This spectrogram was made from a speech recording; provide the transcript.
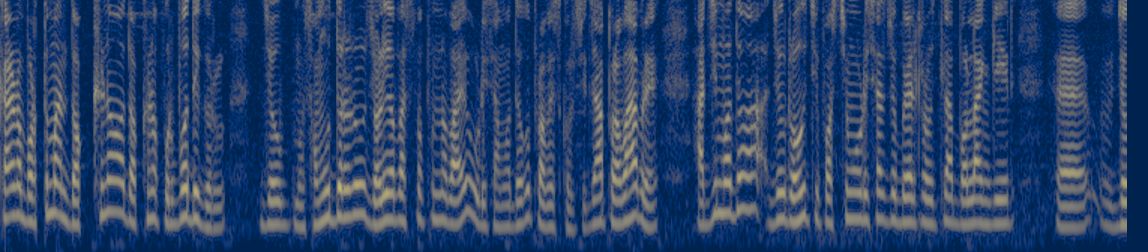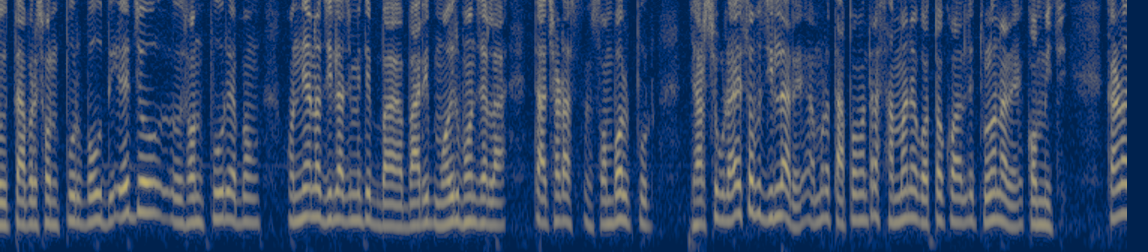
कारण बर्तमान दक्षिण अ दक्षिण पूर्व दिगहरू जो समुद्र समुद्रु जपूर्ण बायु ओडामा प्रवेश गर्छु जहाँ प्रभावले आज जो पश्चिम पश्चिमओडा जो बेल्ट रह बलाङ्गीर जो तापर सोनपुर बौद्ध एउ सोनपुर अन्य जिला जिमिति बारी मयरभला ता छाडा सम्बलपुर झारसुगुडा एसबु जपमत्रा समान्य गतकाली तुलनार कमिची कारण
